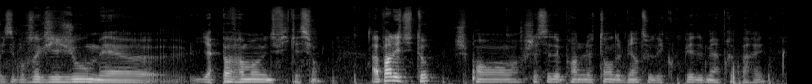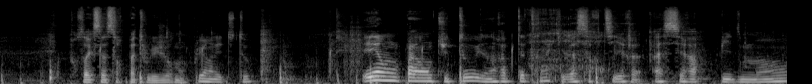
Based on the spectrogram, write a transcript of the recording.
et c'est pour ça que j'y joue, mais il n'y a pas vraiment de modification. À part les tutos, je j'essaie de prendre le temps de bien tout découper, de bien préparer. C'est pour ça que ça sort pas tous les jours non plus, hein, les tutos. Et en parlant de tutos, il y en aura peut-être un qui va sortir assez rapidement.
